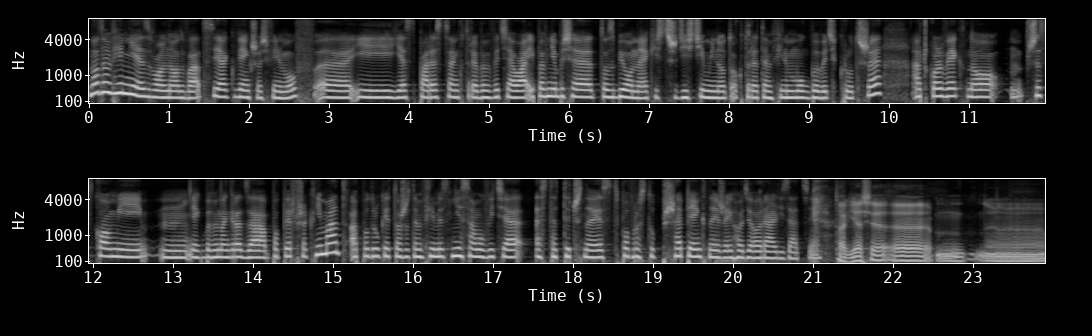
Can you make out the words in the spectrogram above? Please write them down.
no ten film nie jest wolny od wad, jak większość filmów yy, i jest parę scen, które bym wycięła i pewnie by się to zbiło na jakieś 30 minut, o które ten film mógłby być krótszy, aczkolwiek no wszystko mi mm, jakby wynagradza po pierwsze klimat, a po drugie to, że ten film jest niesamowicie estetyczny, jest po prostu przepiękny, jeżeli chodzi o realizację. Tak, ja się e, e,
